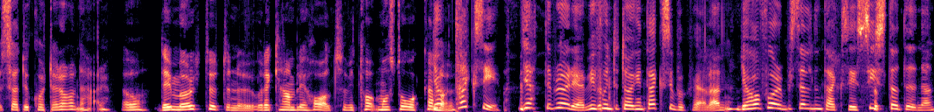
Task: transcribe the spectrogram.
Så att du kortar av det här. Ja, det är mörkt ute nu och det kan bli halt så vi ta, måste åka Ja, nu. taxi! Jättebra idé. Vi får inte tag i en taxi på kvällen. Jag har förbeställt en taxi sista tiden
